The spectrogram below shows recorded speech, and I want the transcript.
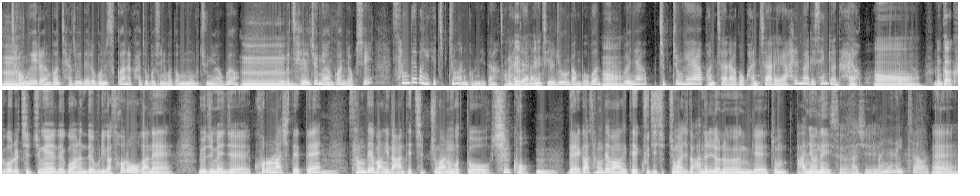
음. 정의를 한번 자주 내려보는 습관을 가져보시는 거 너무 너무 중요하고요. 음. 그리고 제일 중요한 건 역시 상대방에게 집중하는 겁니다. 상대방에게? 말잘하는 제일 좋은 방법은 어. 왜냐 집중해야 관찰하고 관찰하고 관찰해야 할 말이 생겨나요. 어, 그러니까 그거를 집중해야 되고 하는데 우리가 서로 간에 요즘에 이제 코로나 시대 때 음. 상대방이 나한테 집중하는 것도 싫고 음. 내가 상대방한테 굳이 집중하지도 않으려는 게좀 만연해 있어요, 사실. 만연해 있죠. 또 네.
